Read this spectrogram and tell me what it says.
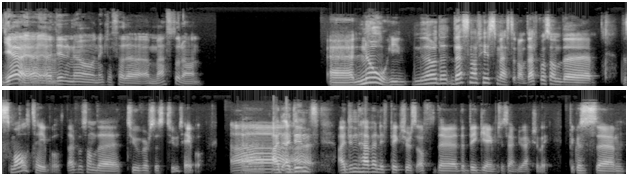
Yeah, I, I Uh, didn't know Nicholas had a, a mastodon. Uh, no, he no that that's not his mastodon. That was on the the small table. That was on the two versus two table. Uh, I, I Ah, didn't I didn't have any pictures of the the big game to send you actually because um,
